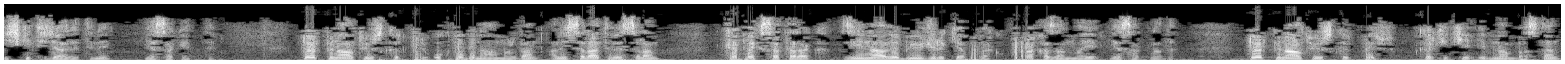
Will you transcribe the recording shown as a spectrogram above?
içki ticaretini yasak etti. 4641 Ukbe bin Amr'dan aleyhissalatü vesselam köpek satarak zina ve büyücülük yaparak para kazanmayı yasakladı. 4641 42 İbn Abbas'tan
